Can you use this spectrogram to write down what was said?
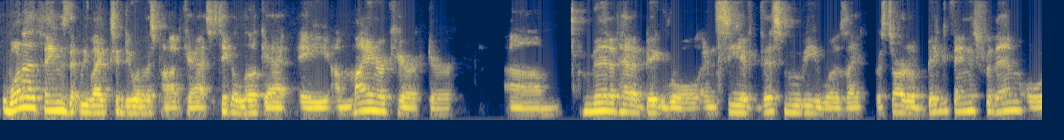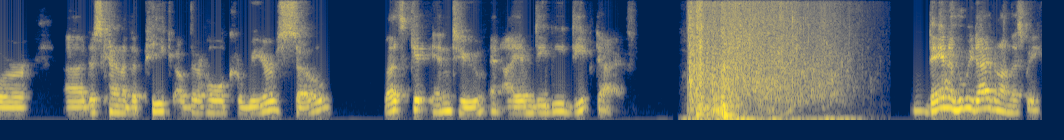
one of the things that we like to do on this podcast is take a look at a, a minor character um, may have had a big role and see if this movie was like the start of big things for them or uh, just kind of the peak of their whole career. So let's get into an IMDb deep dive. Dana, who we diving on this week?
